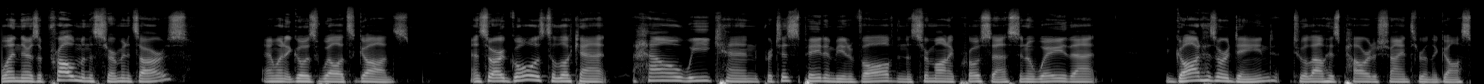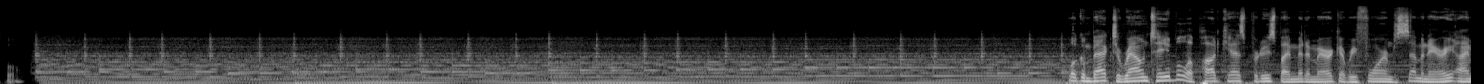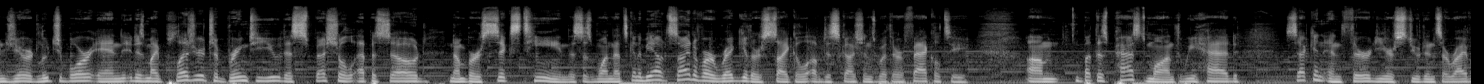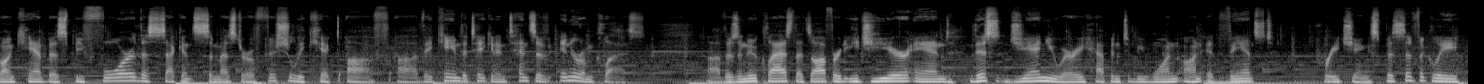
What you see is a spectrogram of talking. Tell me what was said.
When there's a problem in the sermon, it's ours, and when it goes well, it's God's. And so our goal is to look at how we can participate and be involved in the sermonic process in a way that God has ordained to allow his power to shine through in the gospel. Welcome back to Roundtable, a podcast produced by Mid America Reformed Seminary. I'm Jared Luchabor, and it is my pleasure to bring to you this special episode number 16. This is one that's going to be outside of our regular cycle of discussions with our faculty. Um, but this past month, we had second and third year students arrive on campus before the second semester officially kicked off. Uh, they came to take an intensive interim class. Uh, there's a new class that's offered each year, and this January happened to be one on advanced preaching, specifically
